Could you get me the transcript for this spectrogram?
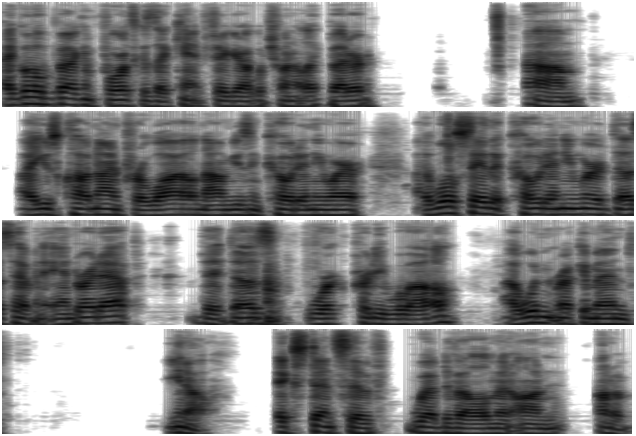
I go back and forth because I can't figure out which one I like better. Um, I used Cloud9 for a while. Now I'm using Codeanywhere. I will say that Codeanywhere does have an Android app that does work pretty well. I wouldn't recommend, you know, extensive web development on on a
